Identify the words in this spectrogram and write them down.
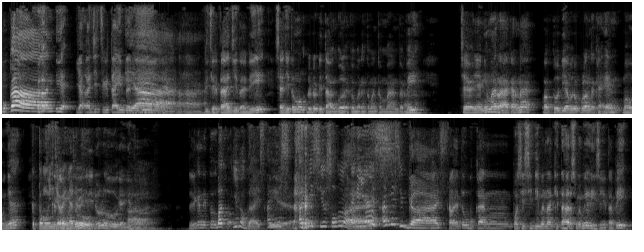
Bukan. Iya, yang Haji ceritain tadi. Iya. Ya. ah. Di cerita Haji tadi, si Haji itu mau duduk di tanggul itu bareng teman-teman, tapi ceweknya ini marah karena waktu dia baru pulang ke KN maunya Ketemuin ketemu ceweknya cewek dulu. dulu kayak gitu. Ah. Jadi kan itu But you know guys, I miss Iya. I miss you so much. Yes. I miss you guys. kalau itu bukan posisi di mana kita harus memilih sih, tapi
